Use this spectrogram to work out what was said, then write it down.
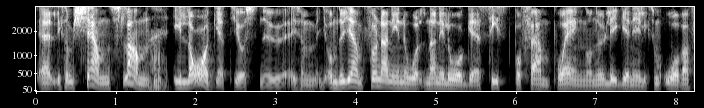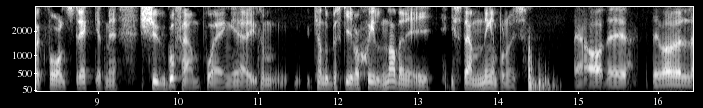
eh, liksom känslan i laget just nu, liksom, om du jämför när ni, när ni låg eh, sist på fem poäng och nu ligger ni liksom ovanför kvalstrecket med 25 poäng. Eh, liksom, kan du beskriva skillnaden i, i stämningen på något vis? Ja, det, det var väl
